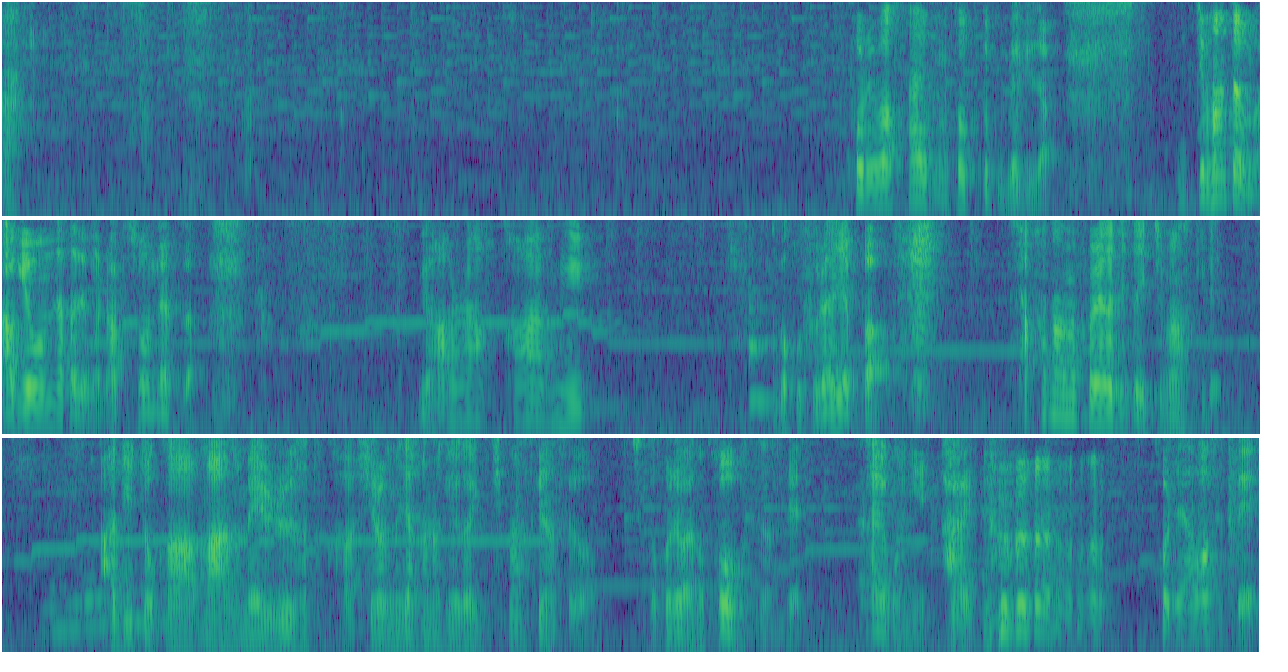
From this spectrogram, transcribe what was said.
あ。これは最後に取っとくべきだ。一番多分揚げ物の中でも楽勝のやつだ。柔らかみ。僕フライやっぱ魚のフライが実は一番好きで。アジとか、まあ、あのメルルーサとか白身魚系が一番好きなんですけどちょっとこれはあの好物なんで最後にはい。これ合わせて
